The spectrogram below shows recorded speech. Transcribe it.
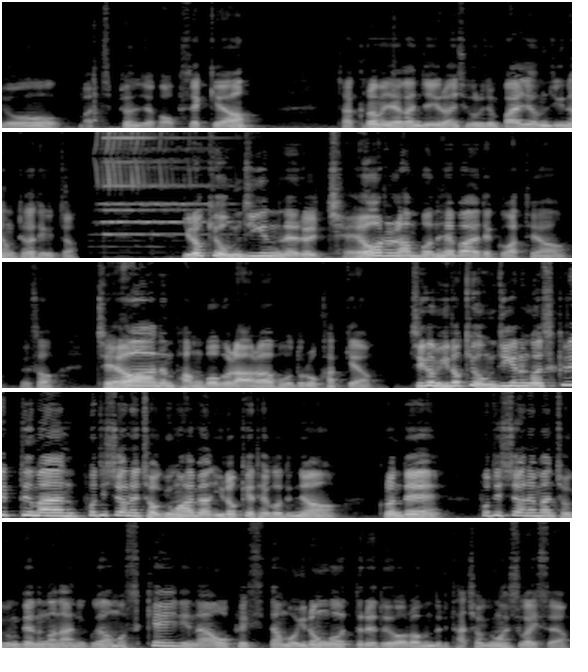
요 마침표는 제가 없앨게요. 자, 그러면 얘가 이제 이런 식으로 좀 빨리 움직이는 형태가 되겠죠. 이렇게 움직이는 애를 제어를 한번 해봐야 될 것 같아요. 그래서 제어하는 방법을 알아보도록 할게요. 지금 이렇게 움직이는 건 스크립트만 포지션에 적용하면 이렇게 되거든요. 그런데 포지션에만 적용되는 건 아니고요. 뭐 스케일이나 오펙스나 뭐 이런 것들에도 여러분들이 다 적용할 수가 있어요.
